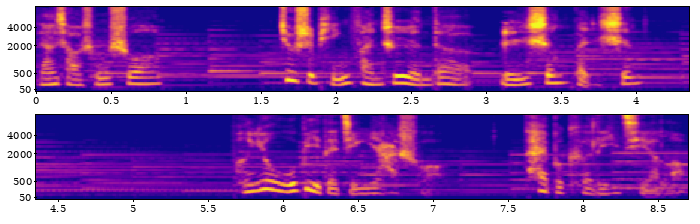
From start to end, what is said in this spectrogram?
梁晓声说：“就是平凡之人的人生本身。”朋友无比的惊讶说：“太不可理解了！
